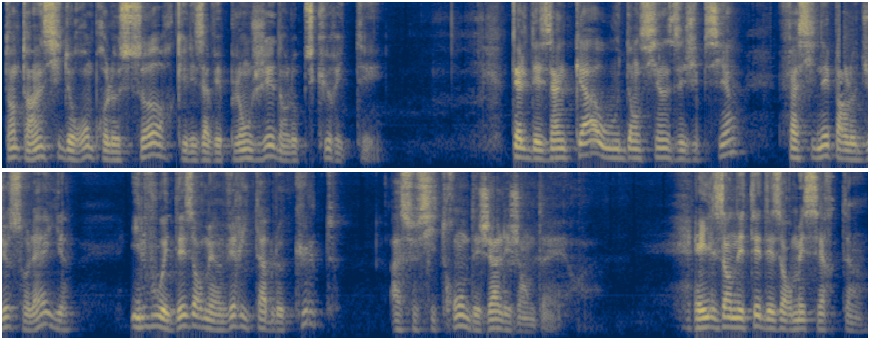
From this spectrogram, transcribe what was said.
tentant ainsi de rompre le sort qui les avait plongés dans l'obscurité. Tels des Incas ou d'anciens Égyptiens, fascinés par le dieu soleil, ils vouaient désormais un véritable culte à ce citron déjà légendaire. Et ils en étaient désormais certains.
